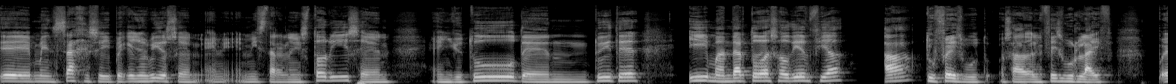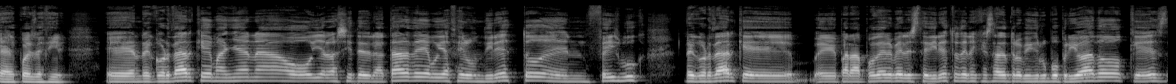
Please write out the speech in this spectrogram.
eh, mensajes y pequeños vídeos en, en, Instagram, en Stories, en, en YouTube, en Twitter y mandar toda esa audiencia a tu Facebook, o sea, el Facebook Live. Eh, puedes decir, eh, recordar que mañana o hoy a las 7 de la tarde voy a hacer un directo en Facebook. Recordar que eh, para poder ver este directo tenéis que estar dentro de mi grupo privado que es,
